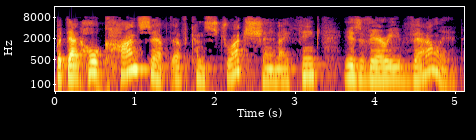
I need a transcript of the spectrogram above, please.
But that whole concept of construction, I think, is very valid.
